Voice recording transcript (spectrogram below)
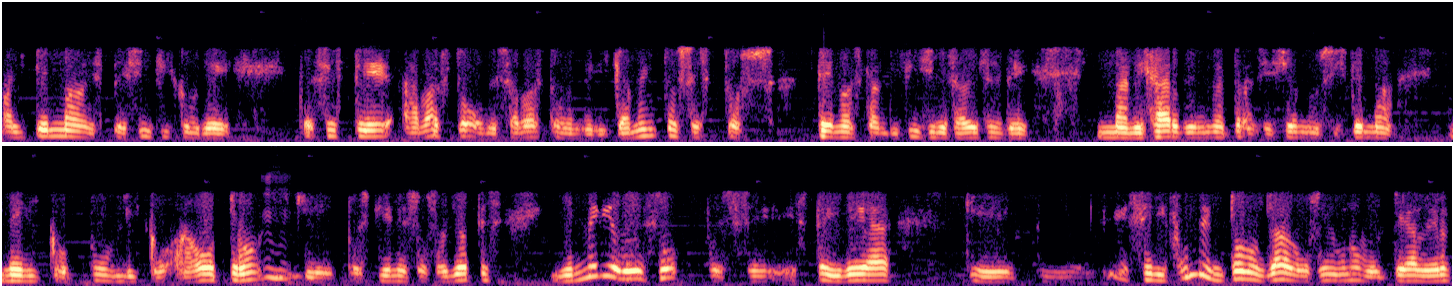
al tema específico de pues este abasto o desabasto de medicamentos, estos temas tan difíciles a veces de manejar de una transición de un sistema médico público a otro que pues tiene esos hoyotes y en medio de eso pues eh, esta idea que eh, se difunde en todos lados ¿eh? uno voltea a ver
